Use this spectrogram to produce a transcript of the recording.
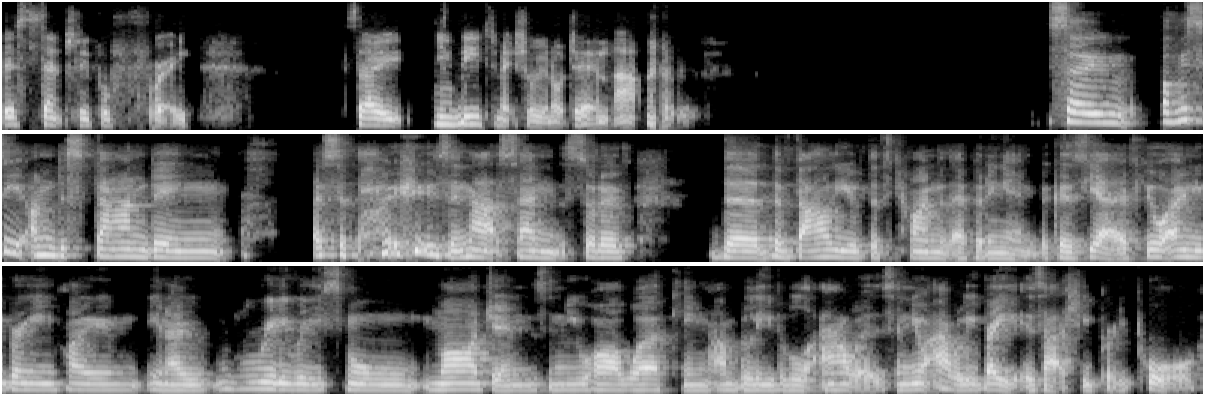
essentially for free. So you mm. need to make sure you're not doing that. So obviously understanding, I suppose, in that sense, sort of the the value of the time that they're putting in. Because yeah if you're only bringing home you know really really small margins and you are working unbelievable hours and your hourly rate is actually pretty poor.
